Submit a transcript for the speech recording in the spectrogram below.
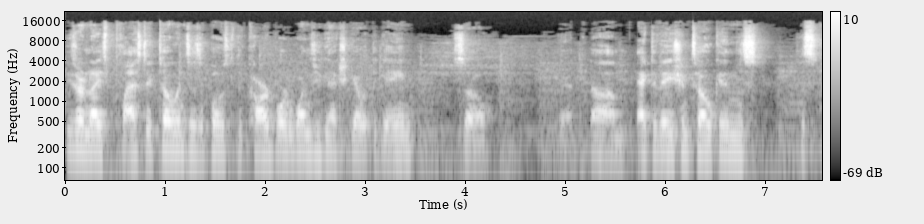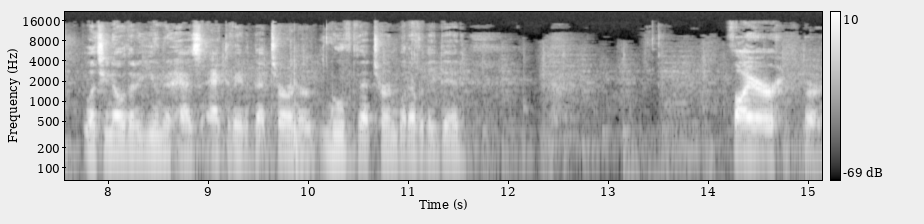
these are nice plastic tokens as opposed to the cardboard ones you can actually get with the game. So, yeah, um, activation tokens. This lets you know that a unit has activated that turn or moved that turn, whatever they did fire or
